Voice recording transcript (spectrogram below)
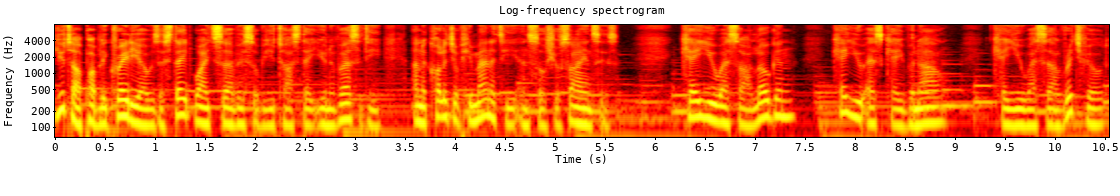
Utah Public Radio is a statewide service of Utah State University and the College of Humanity and Social Sciences. KUSR Logan, KUSK Vernal, KUSL Richfield,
